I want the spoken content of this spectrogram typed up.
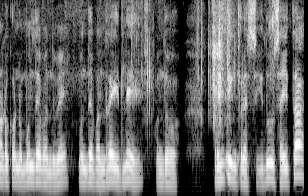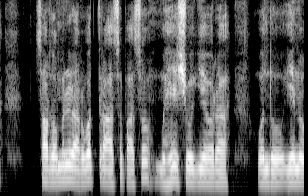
ನೋಡಿಕೊಂಡು ಮುಂದೆ ಬಂದ್ವಿ. ಮುಂದೆ ಬಂದರೆ ಇಲ್ಲಿ ಒಂದು ಪ್ರಿಂಟಿಂಗ್ ಪ್ರೆಸ್ ಇದು ಸಹಿತ ಸಾವಿರದ ಒಂಬೈನೂರ ಅರವತ್ತರ ಆಸುಪಾಸು ಮಹೇಶ್ ಯೋಗಿಯವರ ಒಂದು ಏನು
